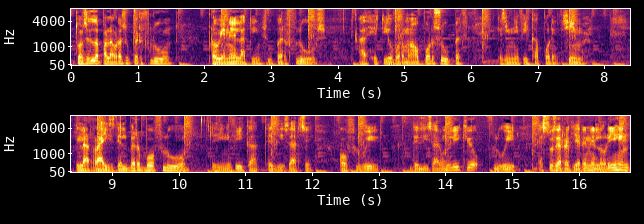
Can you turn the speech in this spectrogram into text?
Entonces la palabra superfluo proviene del latín superfluus, adjetivo formado por super, que significa por encima, y la raíz del verbo fluo, que significa deslizarse o fluir. Deslizar un líquido, fluir. Esto se refiere en el origen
